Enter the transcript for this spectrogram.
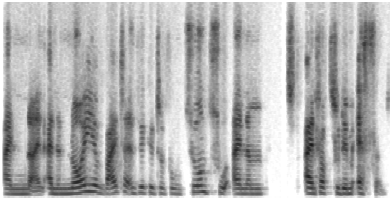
ein, eine neue, weiterentwickelte Funktion zu einem, einfach zu dem Asset.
